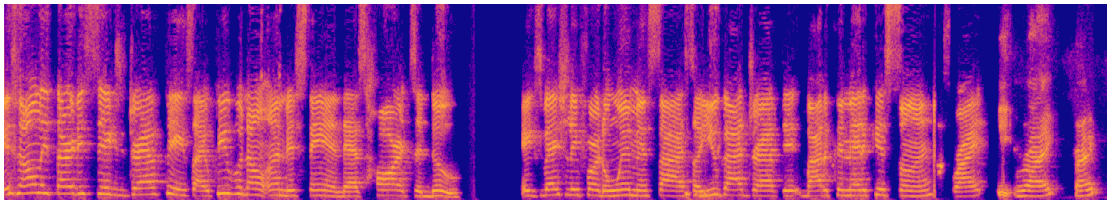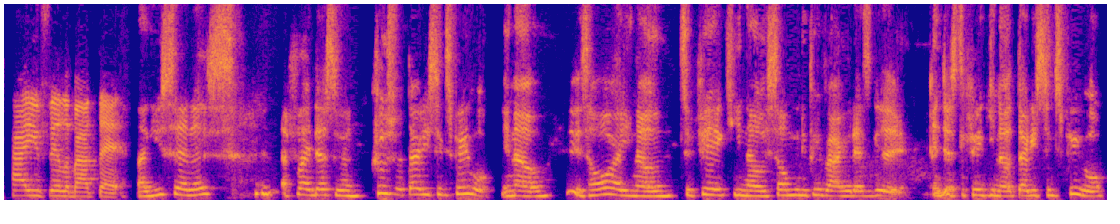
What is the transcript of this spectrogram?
It's only 36 draft picks. Like people don't understand that's hard to do, especially for the women's side. So you got drafted by the Connecticut Sun, right? Right, right. How you feel about that? Like you said, that's I feel like that's a crucial for 36 people. You know, it's hard, you know, to pick, you know, so many people out here that's good. And just to pick, you know, 36 people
